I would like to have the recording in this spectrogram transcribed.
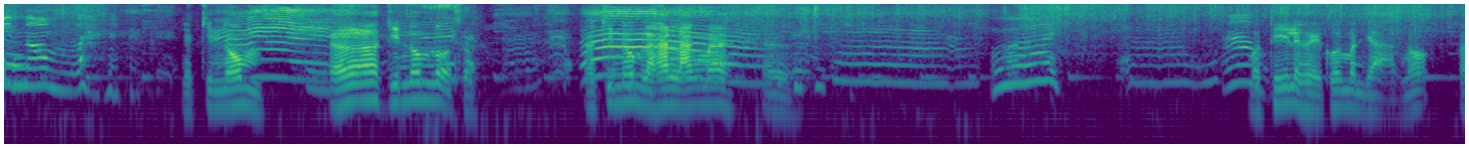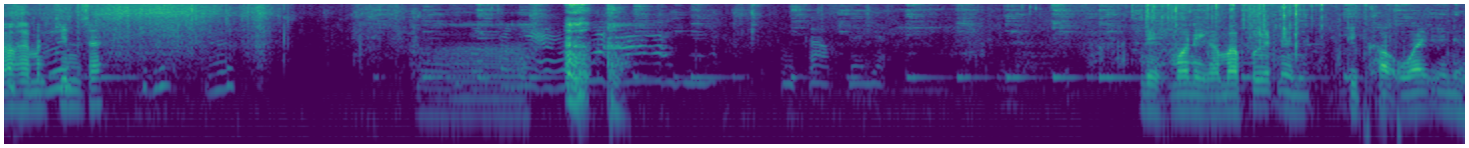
กินนมเลยอยากกินนม เออเอากินนมโลดสิเอากินนมแล้วหันหลังมา เออเว้ยอ้าว บ่ตีเลยเฮ้ยคนมันอยากเนาะเอาให้มันกินซะเออเด็กมอนี่ก็มาเปิดนั่นติบเข่าไว้นี่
